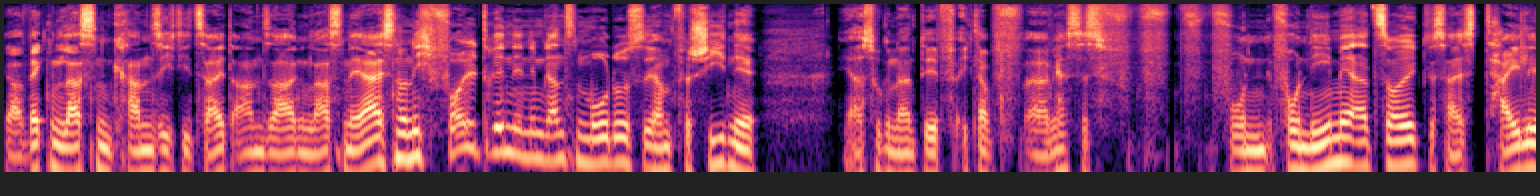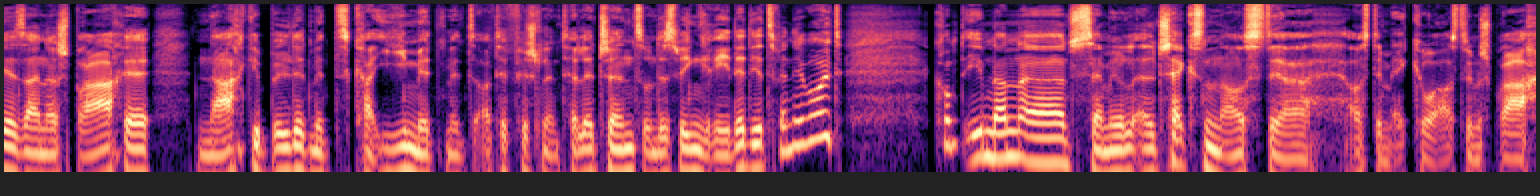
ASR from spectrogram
ja, wecken lassen, kann sich die Zeit ansagen lassen. Er ist noch nicht voll drin in dem ganzen Modus. Sie haben verschiedene, ja, sogenannte, ich glaube, äh, wie heißt das, Phoneme erzeugt. Das heißt, Teile seiner Sprache nachgebildet mit KI, mit, mit Artificial Intelligence. Und deswegen redet jetzt, wenn ihr wollt, kommt eben dann äh, Samuel L. Jackson aus der, aus dem Echo, aus dem Sprach,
